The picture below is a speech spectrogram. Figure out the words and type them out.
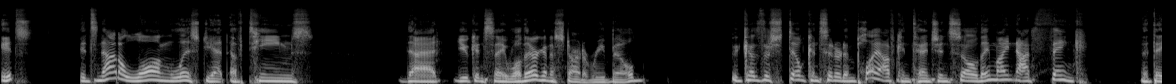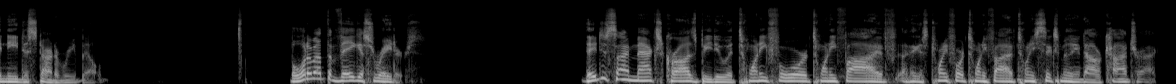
it's it's not a long list yet of teams that you can say, well, they're going to start a rebuild because they're still considered in playoff contention. So they might not think that they need to start a rebuild. But what about the Vegas Raiders? They just signed Maxx Crosby to a 24, 25, I think it's 24, 25, 26 million dollar contract.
